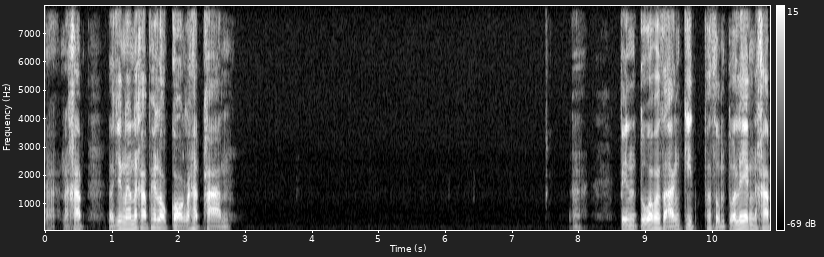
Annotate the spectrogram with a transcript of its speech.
อ่านะครับ หลังจากนั้นนะครับให้เรากรอกรหัสผ่านอะเป็นตัวภาษาอังกฤษผสมตัวเลขนะครับ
